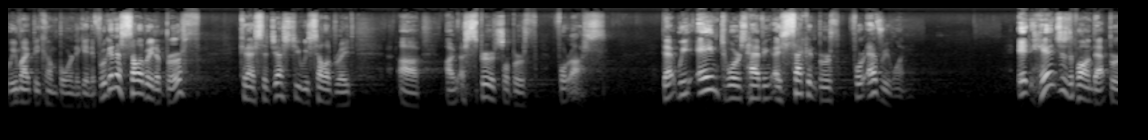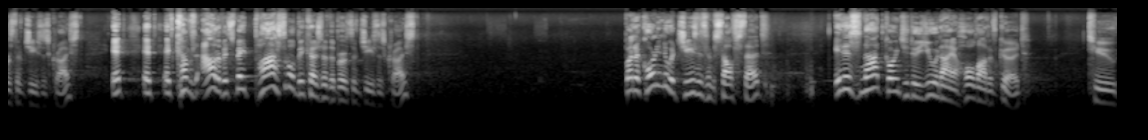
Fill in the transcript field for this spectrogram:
We might become born again. If we're going to celebrate a birth, can I suggest you we celebrate uh, a, spiritual birth for us? That we aim towards having a second birth for everyone. It hinges upon that birth of Jesus Christ. It, it, it comes out of, it's made possible because of the birth of Jesus Christ. But according to what Jesus himself said, it is not going to do you and I a whole lot of good to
